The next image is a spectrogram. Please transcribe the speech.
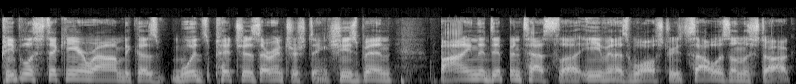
People are sticking around because Wood's pitches are interesting. She's been buying the dip in Tesla, even as Wall Street sours on the stock,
